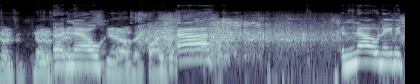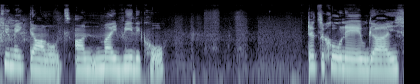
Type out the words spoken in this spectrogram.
notifi- notified. And if now- you know, if they find it. Ah! And now name it to McDonald's on my vehicle. That's a cool name, guys.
